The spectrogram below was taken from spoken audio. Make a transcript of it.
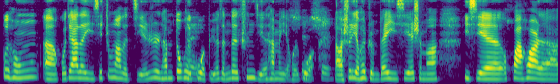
不同呃国家的一些重要的节日他们都会过，比如咱们的春节他们也会过，老师也会准备一些什么一些画画的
